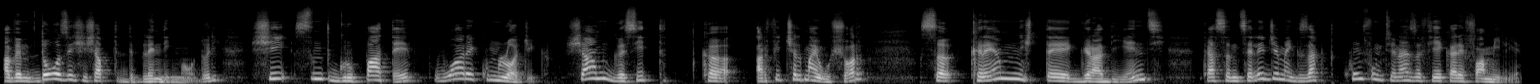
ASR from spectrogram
avem 27 de blending moduri și sunt grupate oarecum logic. Și am găsit că ar fi cel mai ușor să creăm niște gradienți ca să înțelegem exact cum funcționează fiecare familie.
